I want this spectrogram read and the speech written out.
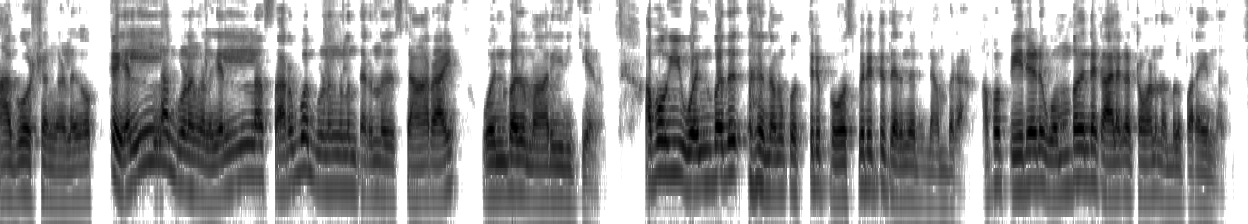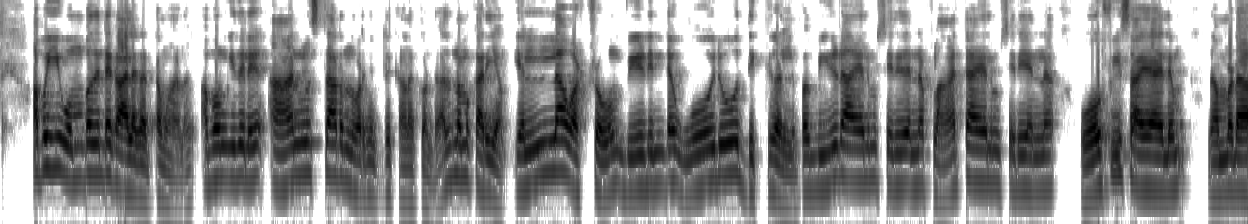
ആഘോഷങ്ങൾ ഒക്കെ എല്ലാ ഗുണങ്ങളും എല്ലാ സർവ ഗുണങ്ങളും തരുന്ന ഒരു സ്റ്റാറായി ഒൻപത് മാറിയിരിക്കുകയാണ്. അപ്പോൾ ഈ ഒൻപത് നമുക്ക് ഒത്തിരി പ്രോസ്പെരിറ്റി തരുന്ന ഒരു നമ്പറാണ് അപ്പോൾ പീരീഡ് ഒമ്പതിന്റെ കാലഘട്ടമാണ് നമ്മൾ പറയുന്നത്. അപ്പോൾ ഈ ഒമ്പതിന്റെ കാലഘട്ടമാണ്. അപ്പം ഇതിൽ ആനുവൽ സ്റ്റാർ എന്ന് പറഞ്ഞിട്ട് കണക്കുണ്ട്. അത് നമുക്കറിയാം. എല്ലാ വർഷവും വീടിന്റെ ഓരോ ദിക്കുകളിലും ഇപ്പോൾ വീടായാലും ശരി തന്നെ ഫ്ലാറ്റ് ആയാലും ശരി തന്നെ ഓഫീസ് ആയാലും നമ്മുടെ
